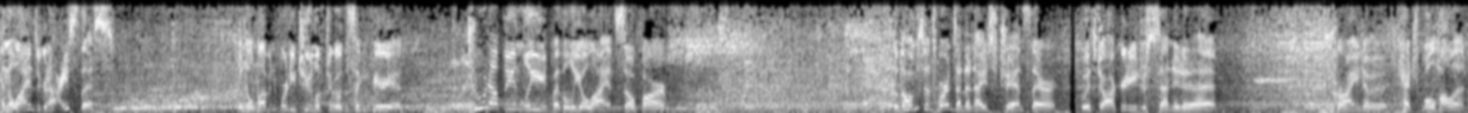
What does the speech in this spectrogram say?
And the Lions are gonna ice this. With 11.42 left to go in the second period. 2 nothing lead by the Leo Lions so far. But the Homestead Spartans had a nice chance there with Doherty just sending it in. Trying to catch Mulholland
